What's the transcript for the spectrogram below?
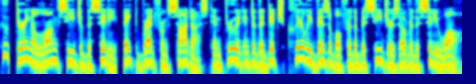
who, during a long siege of the city, baked bread from sawdust and threw it into the ditch clearly visible for the besiegers over the city wall.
